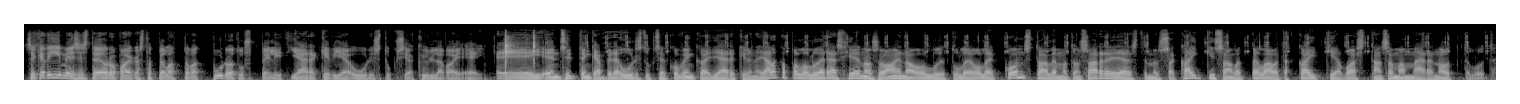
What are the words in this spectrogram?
sekä viimeisestä europaikasta pelattavat pudotuspelit järkeviä uudistuksia, kyllä vai ei? Ei, en sittenkään pidä uudistuksia kovinkaan järkevinä. Jalkapallo on eräs hieno, se on aina ollut ja tulee olemaan konstailematon sarjajärjestelmä, jossa kaikki saavat pelata kaikkia vastaan saman määrän otteluita.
